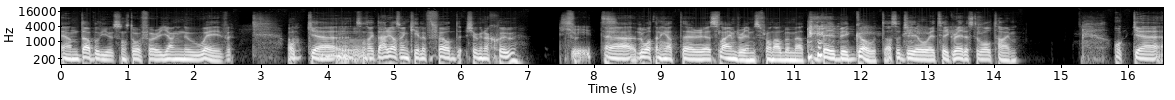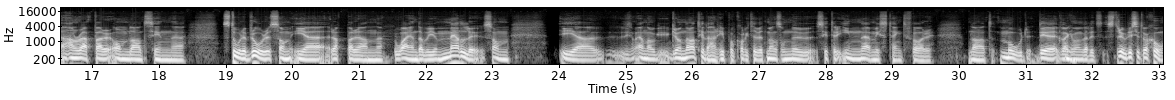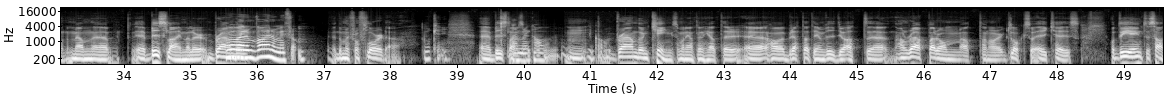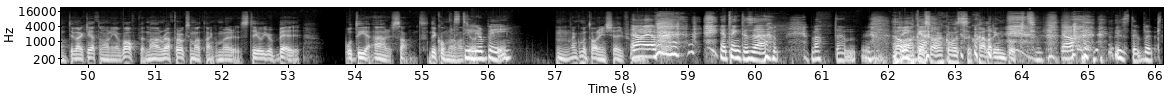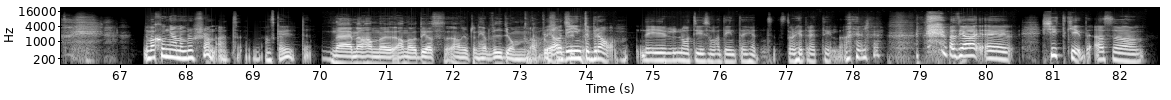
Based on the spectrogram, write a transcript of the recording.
YNW som står för Young New Wave. Och eh, som sagt, det här är alltså en kille född 2007. Shit. Eh, låten heter Slime Dreams från albumet Baby Goat, alltså G.O.A.T. Greatest of All Time. Och eh, han rappar om bland annat sin eh, storebror som är rapparen YNW Melly som är liksom en av grundarna till det här hiphop-kollektivet men som nu sitter inne misstänkt för bland annat mord. Det verkar vara en väldigt strulig situation. Men eh, B-Slime eller Var är, Brandon, de- var är de ifrån? De är från Florida. Okej. Eh, B-Slime. Amerikan. Mm. Brandon King, som han egentligen heter, eh, har berättat i en video att eh, han rappar om att han har Glocks och AKs. Och det är ju inte sant, i verkligheten har han inga vapen. Men han rappar också om att han kommer steal your bay. Och det är sant. Det kommer han att Still göra. your bay. Mm, han kommer ta din tjej från Ja, jag, jag tänkte så här, vatten, Ja, han kommer, han kommer stjäla din bukt. Ja, just det, bukt. Vad sjunger han om brorsan då? Att han ska ut? Nej, men han, han, har dels, han har gjort en hel video om att brorsan Ja, det är sitter- inte bra. Det är, låter ju som att det inte helt, står helt rätt till. Då. eller? Fast jag, eh, Shit Kid, alltså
